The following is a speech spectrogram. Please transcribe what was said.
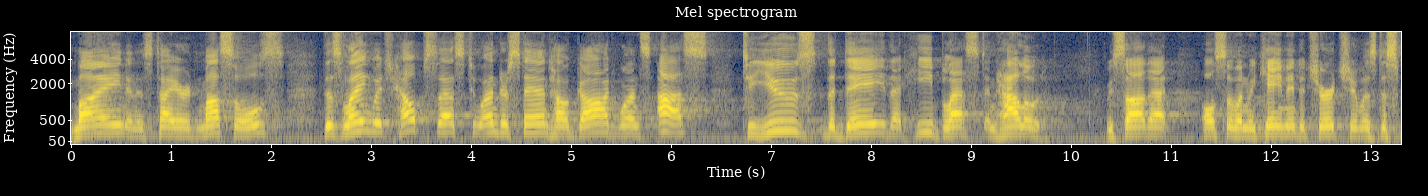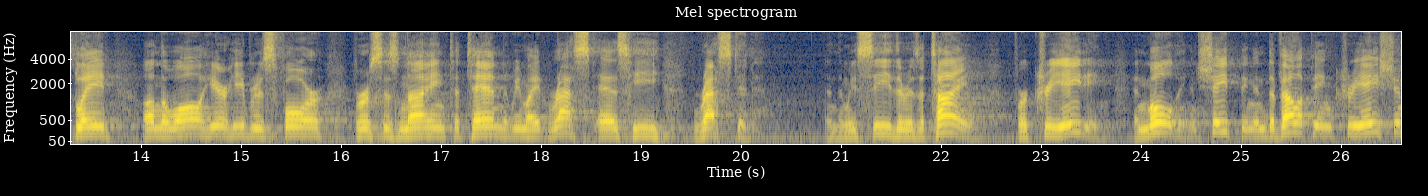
mind and his tired muscles, this language helps us to understand how God wants us to use the day that he blessed and hallowed. We saw that also when we came into church, it was displayed on the wall here, Hebrews 4 verses 9 to 10, that we might rest as he rested. And then we see there is a time for creating and molding and shaping and developing creation,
